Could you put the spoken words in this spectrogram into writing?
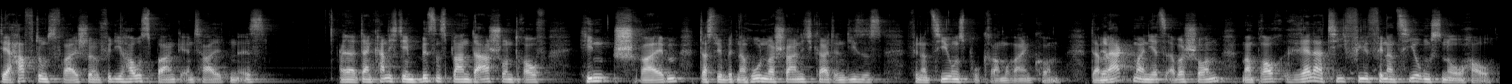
der Haftungsfreistellung für die Hausbank enthalten ist, dann kann ich den Businessplan da schon drauf hinschreiben, dass wir mit einer hohen Wahrscheinlichkeit in dieses Finanzierungsprogramm reinkommen. Da ja. merkt man jetzt aber schon, man braucht relativ viel Finanzierungs-Know-how.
